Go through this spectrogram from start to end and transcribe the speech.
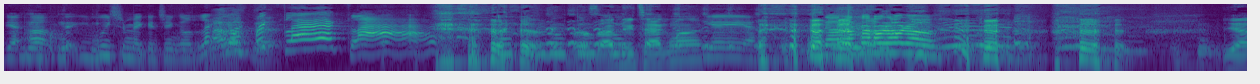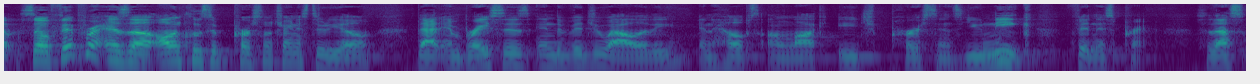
Yeah, uh, we should make a jingle. Let I your like freak flag fly. That's our new tagline. Yeah, yeah, yeah. No, no, no, no, no. Yep. So Fitprint is an all-inclusive personal training studio that embraces individuality and helps unlock each person's unique fitness print. So that's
